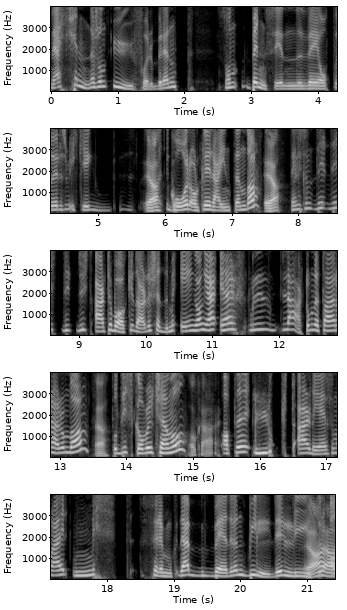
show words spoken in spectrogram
Når jeg kjenner sånn uforbrent sånn bensin-V8-er som ikke Ja, går ordentlig reint ennå. ja. Det er liksom det, det, det, Du er tilbake der det skjedde med en gang. Jeg, jeg lærte om dette her her om dagen, Ja. på Discovery Channel Okay. at eh, lukt er det som er mest frem... Det er bedre enn bilder, lyder Ja, ja, ja,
